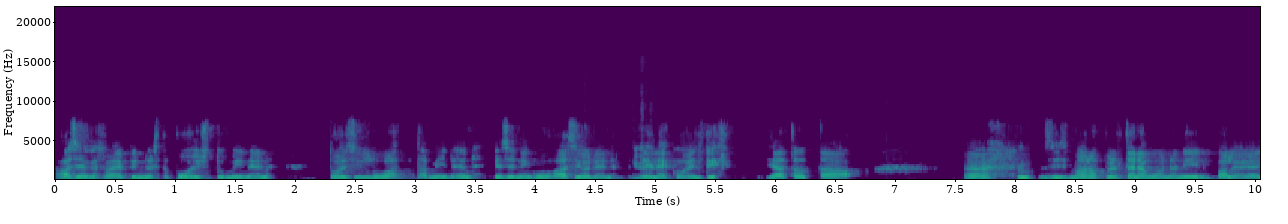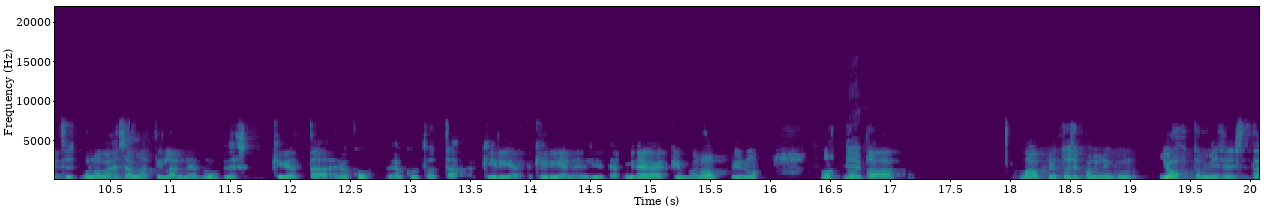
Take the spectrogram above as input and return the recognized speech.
asiakasrajapinnasta poistuminen, toisin luottaminen ja se niin kuin asioiden Kyllä. delegointi. Ja tota, äh, siis mä oon oppinut tänä vuonna niin paljon, ja itse asiassa mulla on vähän sama tilanne, että mun pitäisi kirjoittaa joku, joku tota, kirja, kirjainen siitä, että mitä kaikkea mä oon oppinut. Mutta tota, mä oon oppinut tosi paljon niin kuin johtamisesta,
